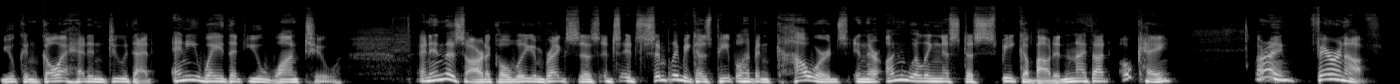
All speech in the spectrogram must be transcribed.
You can go ahead and do that any way that you want to. And in this article, William Briggs says it's it's simply because people have been cowards in their unwillingness to speak about it. And I thought, okay, all right, fair enough.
